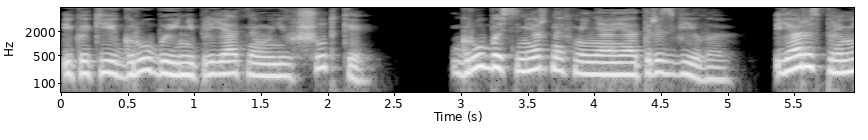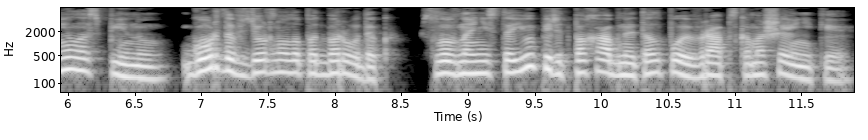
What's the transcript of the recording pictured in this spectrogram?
И какие грубые и неприятные у них шутки. Грубость смертных меня и отрезвила. Я распрямила спину, гордо вздернула подбородок, словно не стою перед похабной толпой в рабском ошейнике,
